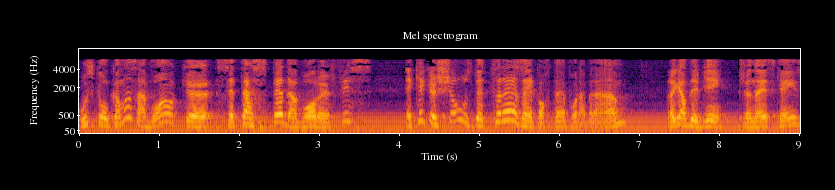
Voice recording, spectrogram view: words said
où ce qu'on commence à voir que cet aspect d'avoir un fils est quelque chose de très important pour Abraham. Regardez bien, Genèse 15,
